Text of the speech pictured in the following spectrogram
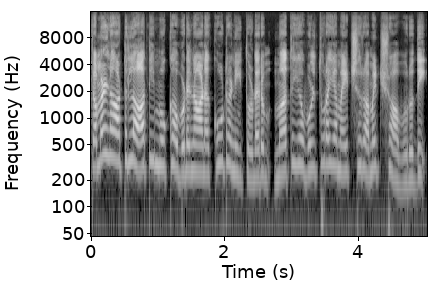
தமிழ்நாட்டில் அதிமுக உடனான கூட்டணி தொடரும் மத்திய உள்துறை அமைச்சர் அமித்ஷா உறுதி.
